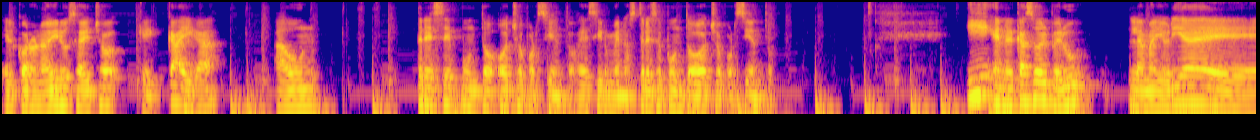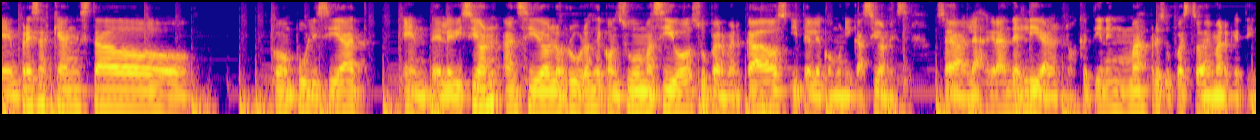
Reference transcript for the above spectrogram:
el coronavirus ha hecho que caiga a un 13.8%, es decir, menos 13.8%. Y en el caso del Perú, la mayoría de empresas que han estado con publicidad en televisión han sido los rubros de consumo masivo, supermercados y telecomunicaciones, o sea, las grandes ligas, los que tienen más presupuesto de marketing.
